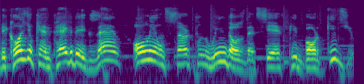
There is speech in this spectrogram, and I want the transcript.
Because you can take the exam only on certain windows that CFP board gives you.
